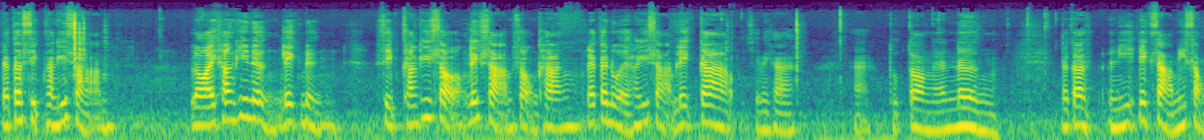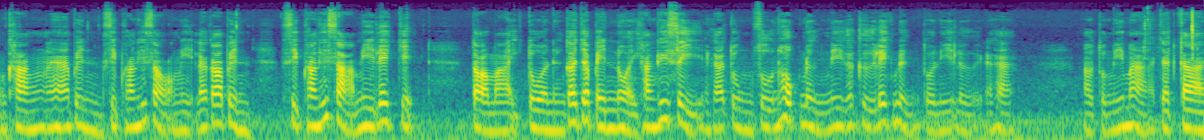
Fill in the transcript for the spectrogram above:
แล้วก็สิบครั้งที่สามร้อยครั้งที่หนึ่งเลขหนึ่งสิบครั้งที่สองเลขสามสองครั้ง แล้วก็หน่วยครั้งที่สามเลขเก้าใช่ไหมคะถูกต้องนะหนึ่ง แล้วก็อันนี้เลขสามนี่สองครั้งนะฮะเป็นสิบครั้งที่สองนี่แล้วก็เป็นสิบครั้งที่สามนี่เลขเจ็ดต่อมาอีกตัวหนึ่งก็จะเป็นหน่วยครั้งที่สี่นะคะตรงศูนย์หกหนึ่งนี่ก็คือเลขหนึ่งตัวนี้เลยนะคะ เอาตรงนี้มาจัดการ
